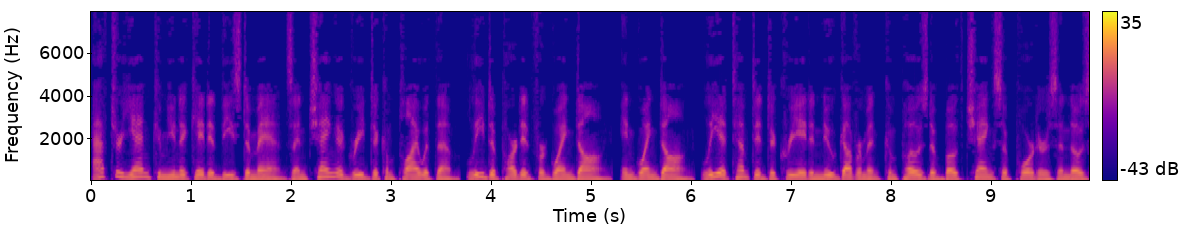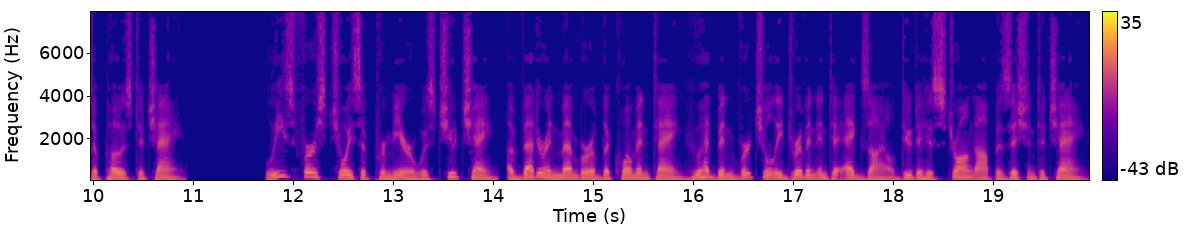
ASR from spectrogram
After Yan communicated these demands and Chiang agreed to comply with them, Li departed for Guangdong. In Guangdong, Li attempted to create a new government composed of both Chiang supporters and those opposed to Chiang. Li's first choice of premier was Chu Cheng, a veteran member of the Kuomintang who had been virtually driven into exile due to his strong opposition to Chiang.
